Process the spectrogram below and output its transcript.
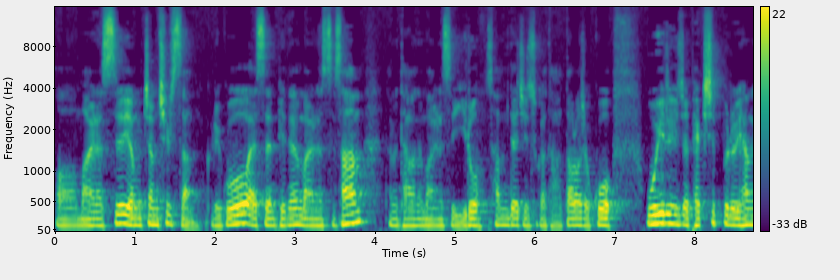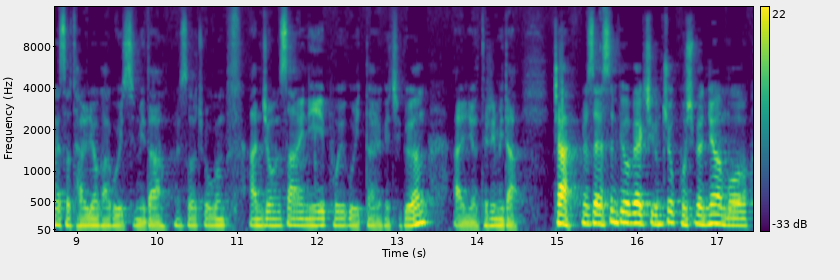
어, 마이너스 0.73 그리고 S&P는 마이너스 3 그다음에 다우는 마이너스 2로 3대 지수가 다 떨어졌고 오히려 이제 110불을 향해서 달려가고 있습니다. 그래서 조금 안 좋은 사인이 보이고 있다 이렇게 지금 알려드립니다. 자, 그래서 S&P 500 지금 쭉 보시면요, 뭐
